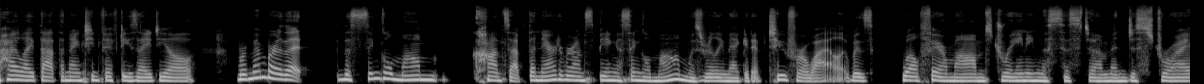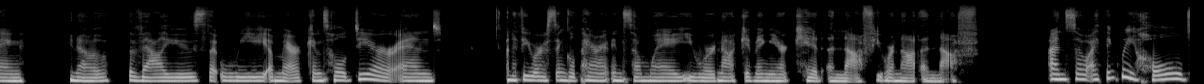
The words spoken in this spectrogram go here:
highlight that the 1950s ideal. Remember that the single mom concept, the narrative around being a single mom was really negative too for a while. It was welfare moms draining the system and destroying, you know, the values that we Americans hold dear and and if you were a single parent in some way, you were not giving your kid enough. You were not enough. And so I think we hold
